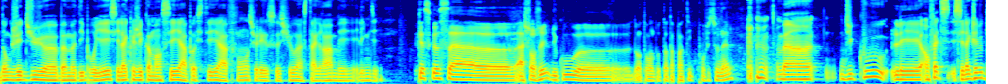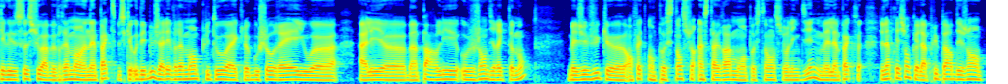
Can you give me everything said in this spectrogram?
Donc j'ai dû bah, me débrouiller. C'est là que j'ai commencé à poster à fond sur les réseaux sociaux, Instagram et LinkedIn. Qu'est-ce que ça euh, a changé du coup euh, dans, ta pratique professionnelle Ben, du coup, les... en fait, c'est là que j'ai vu que les réseaux sociaux avaient vraiment un impact, parce qu'au début, j'allais vraiment plutôt avec le bouche-oreille ou euh, aller ben, parler aux gens directement. Mais j'ai vu que, en fait, en postant sur Instagram ou en postant sur LinkedIn, mais l'impact, j'ai l'impression que la plupart des gens,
